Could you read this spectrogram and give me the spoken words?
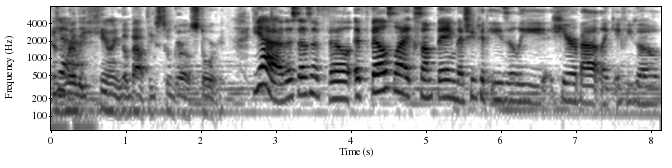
and Yeah. really hearing about these two girls' story. Yeah, this doesn't feel. It feels like something that you could easily hear about, like if you go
